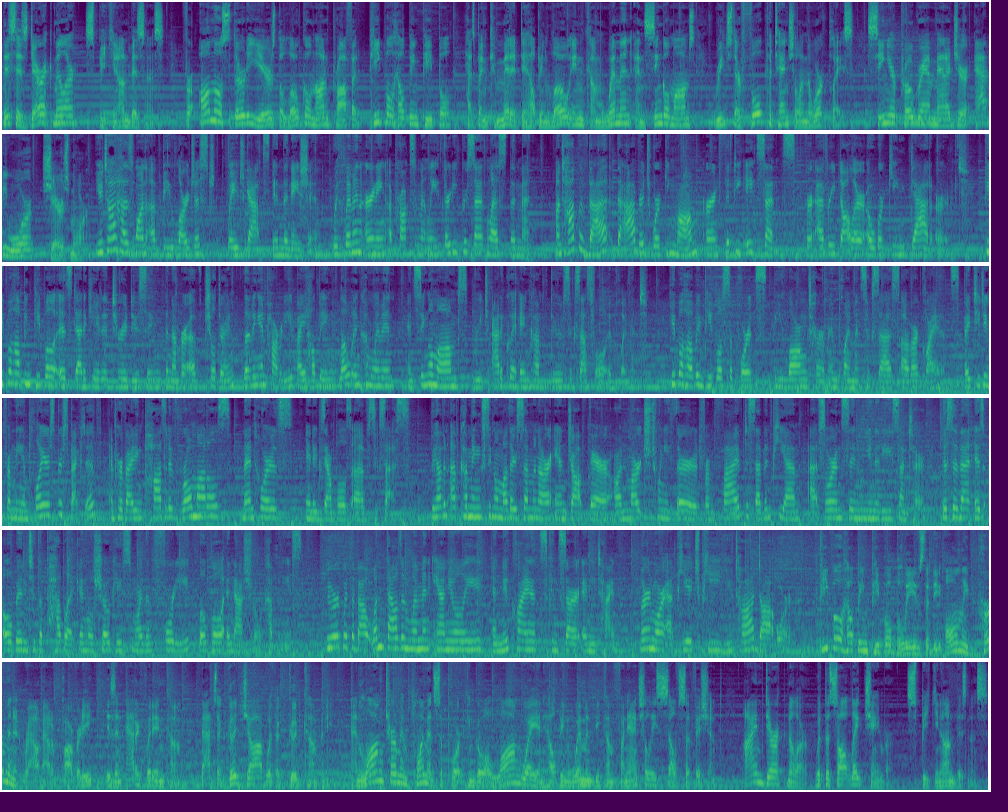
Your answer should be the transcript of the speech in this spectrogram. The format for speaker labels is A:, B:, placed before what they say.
A: This is Derek Miller speaking on business. For almost 30 years, the local nonprofit People Helping People has been committed to helping low income women and single moms reach their full potential in the workplace. Senior Program Manager Abby Warr shares more.
B: Utah has one of the largest wage gaps in the nation, with women earning approximately 30% less than men. On top of that, the average working mom earned 58 cents for every dollar a working dad earned. People Helping People is dedicated to reducing the number of children living in poverty by helping low income women and single moms reach adequate income through successful employment. People Helping People supports the long term employment success of our clients by teaching from the employer's perspective and providing positive role models, mentors, and examples of success. We have an upcoming single mother seminar and job fair on March 23rd from 5 to 7 p.m. at Sorenson Unity Center. This event is open to the public and will showcase more than 40 local and national companies. We work with about 1,000 women annually, and new clients can start anytime. Learn more at phputah.org.
A: People Helping People believes that the only permanent route out of poverty is an adequate income. That's a good job with a good company. And long term employment support can go a long way in helping women become financially self sufficient. I'm Derek Miller with the Salt Lake Chamber, speaking on business.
